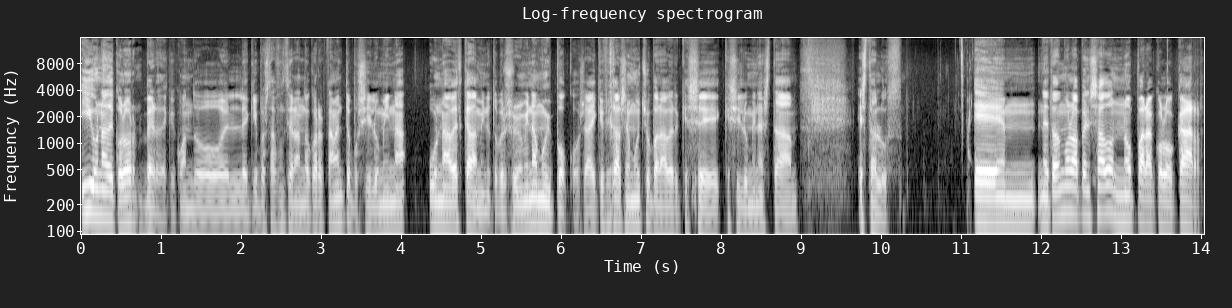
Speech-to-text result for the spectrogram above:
Y una de color verde, que cuando el equipo está funcionando correctamente, pues se ilumina una vez cada minuto, pero se ilumina muy poco. O sea, hay que fijarse mucho para ver que se, que se ilumina esta, esta luz. Netatmo lo ha pensado no para colocar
